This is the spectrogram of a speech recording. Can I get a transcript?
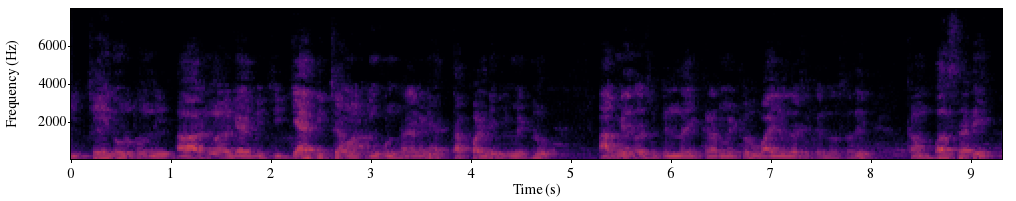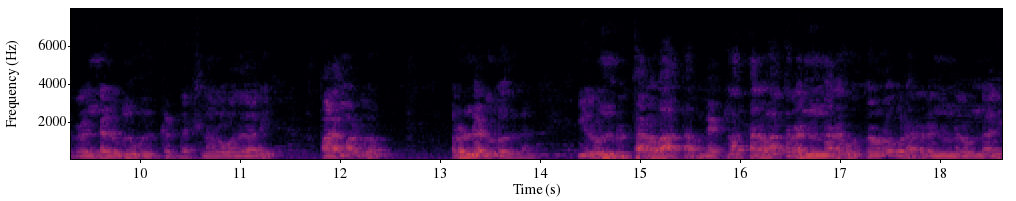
ఈ చేయి దూరుతుంది ఆరు అంగుళాలు గ్యాప్ ఇచ్చి గ్యాప్ ఇచ్చామని అనుకుంటున్నారు కానీ అది తప్పండి. ఈ మెట్లు ఆగ్నేయ దోష కింద ఇక్కడ మెట్లు వాయువు దోష కింద వస్తుంది. కంపల్సరీ రెండు అడుగులు ఇక్కడ దక్షిణంలో వదలాలి పడమరలో రెండు అడుగులు వదలాలి. ఈ రెండు తర్వాత మెట్ల తర్వాత రెండున్నర ఉత్తరంలో కూడా రెండున్నర ఉండాలి.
